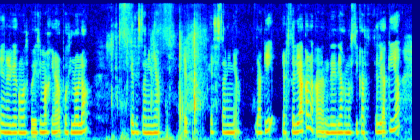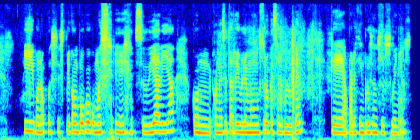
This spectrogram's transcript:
en el que, como os podéis imaginar, pues Lola, que es esta niña, es esta niña de aquí, es celíaca, la acaban de diagnosticar celiaquía. Y bueno, pues explica un poco cómo es eh, su día a día con, con ese terrible monstruo que es el gluten, que aparece incluso en sus sueños.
